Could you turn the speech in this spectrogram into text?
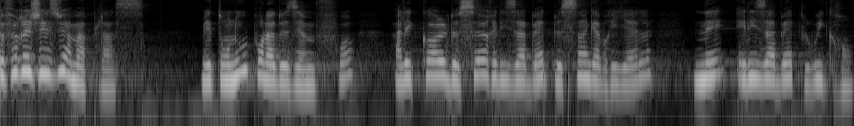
Que ferait Jésus à ma place? Mettons-nous pour la deuxième fois à l'école de sœur Élisabeth de Saint-Gabriel, née Élisabeth Louis Grand.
